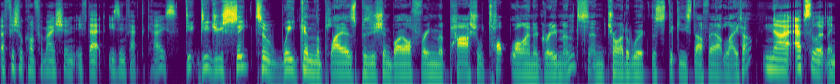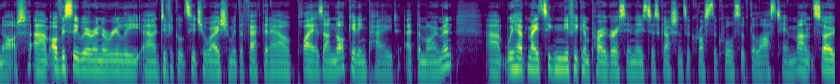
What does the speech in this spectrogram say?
official confirmation if that is in fact the case. Did, did you seek to weaken the players' position by offering the partial top line agreement and try to work the sticky stuff out later? No, absolutely not. Um, obviously, we're in a really uh, difficult situation with the fact that our players are not getting paid at the moment. Um, we have made significant progress in these discussions across the course of the last 10 months. So,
